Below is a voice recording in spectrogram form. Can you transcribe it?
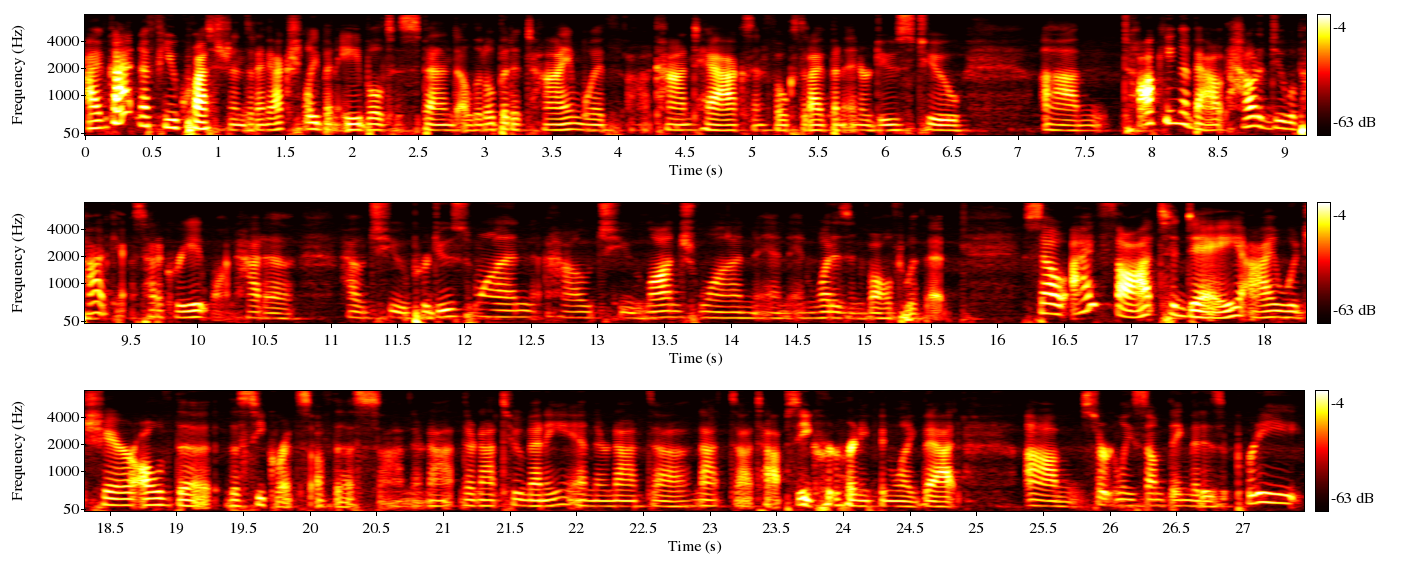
I've gotten a few questions, and I've actually been able to spend a little bit of time with uh, contacts and folks that I've been introduced to um, talking about how to do a podcast, how to create one, how to how to produce one, how to launch one, and, and what is involved with it. So I thought today I would share all of the, the secrets of this. Um, they're not they're not too many, and they're not uh, not uh, top secret or anything like that. Um, certainly something that is pretty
